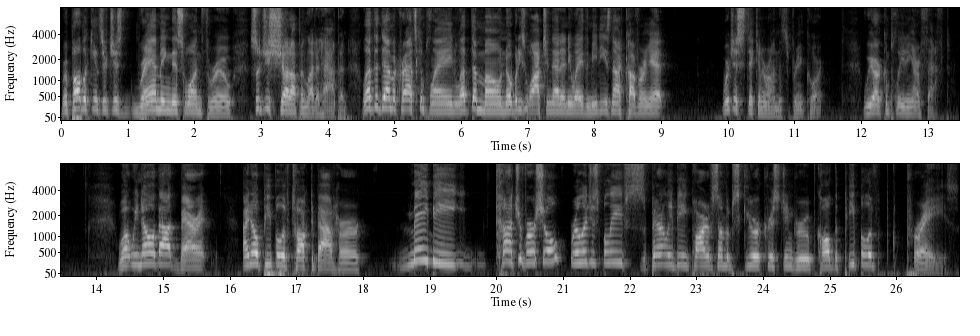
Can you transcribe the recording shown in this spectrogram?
Republicans are just ramming this one through, so just shut up and let it happen. Let the Democrats complain, let them moan. Nobody's watching that anyway. The media's not covering it. We're just sticking on the Supreme Court we are completing our theft. What we know about Barrett, I know people have talked about her maybe controversial religious beliefs, apparently being part of some obscure Christian group called the People of Praise.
